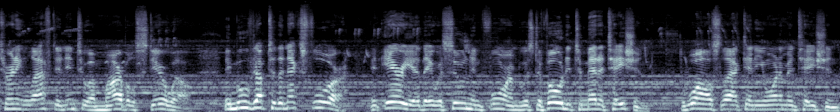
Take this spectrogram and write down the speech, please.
turning left and into a marble stairwell. They moved up to the next floor, An area, they were soon informed, was devoted to meditation. The walls lacked any ornamentation,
